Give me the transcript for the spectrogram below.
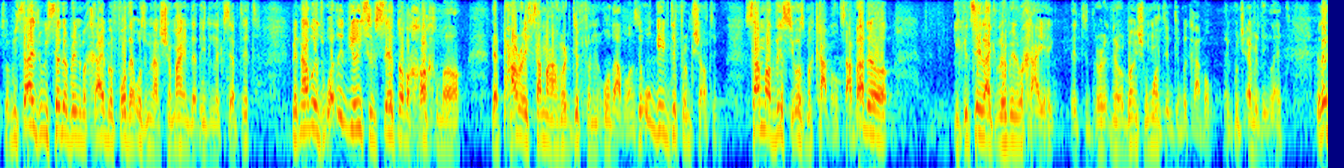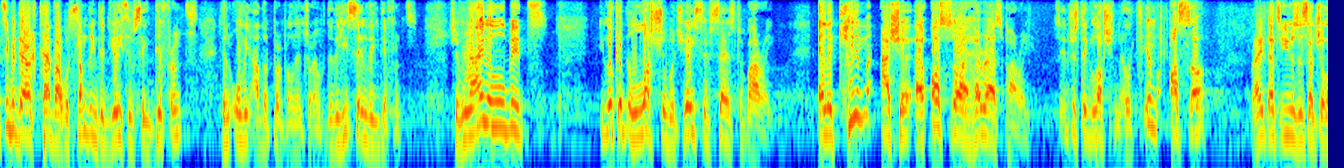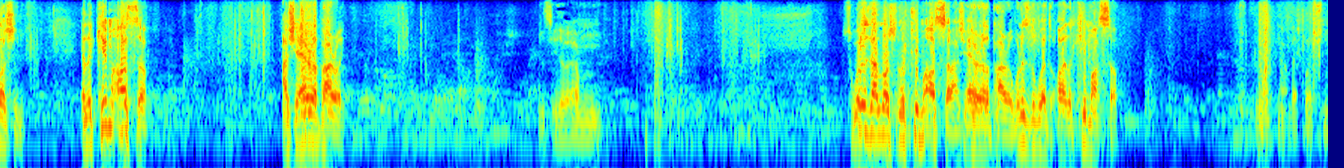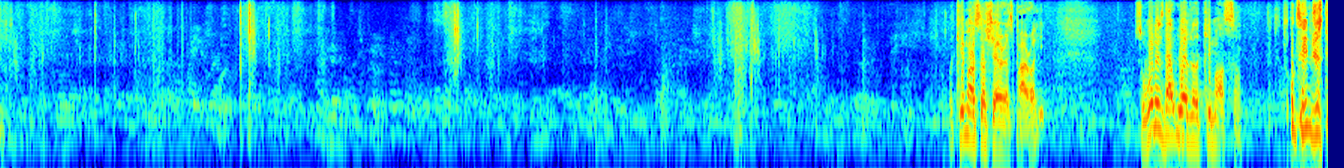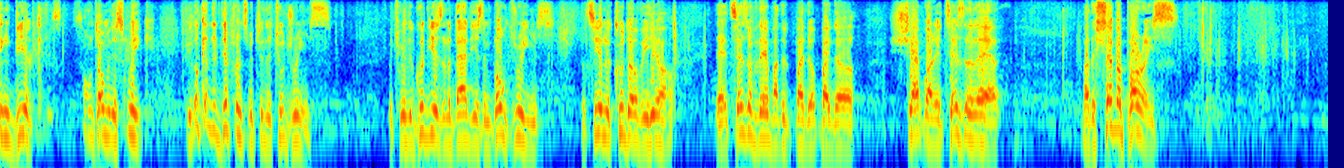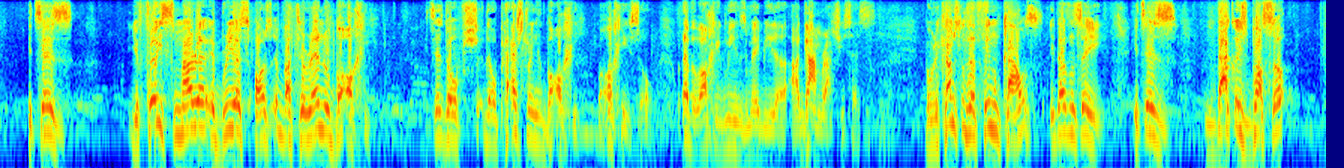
So besides we said the Rebbeinu Bechai before that was Menashemayim that they didn't accept it. But in other words, what did Yosef say to Chachma that Paray somehow heard different than all the other ones? They all gave different shatim. Some of this he was Makabel. Some other, you could say like the Rebbeinu Bechai, that the Rebbeinu wanted him to Makabel, like which everything led. But let's see B'derech Teva was something that Yosef say different than all the other purple and Did he say anything different? So if you read a little bit, you look at the Lusha which Yosef says to Paray. Elikim asher uh, asa heras pari. It's interesting lashon. Elikim asa, right? That's he uses such a lashon. Elikim asa asher hera pari. Let's see. Um, so what is that lashon? Elikim asa asher hera pari. What is the word elikim asa? Now that lashon. So what is that word kimasa? It's an interesting deal. Someone told me this week. If you look at the difference between the two dreams, between the good years and the bad years in both dreams, you'll see in the kuda over here that it says over there by the by the by the Sheva, it says over there by the Sheva Poris, it says Yefois Mara Ebrias Oz Vaterenu Ba'achi. It says they were, they pasturing in Ba'achi. Ba'achi, so whatever Ba'achi means, maybe uh, Agam, Rashi says. But when it comes to the thin cows, it doesn't say, it says, Dako is Basa.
